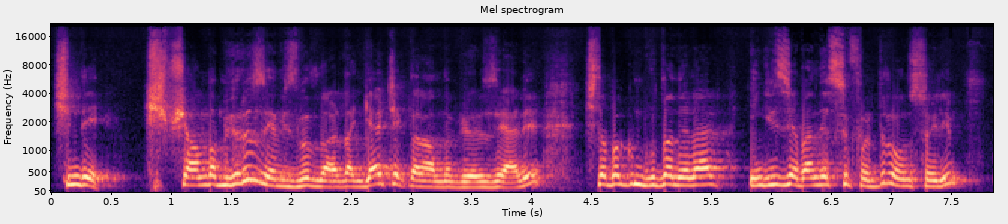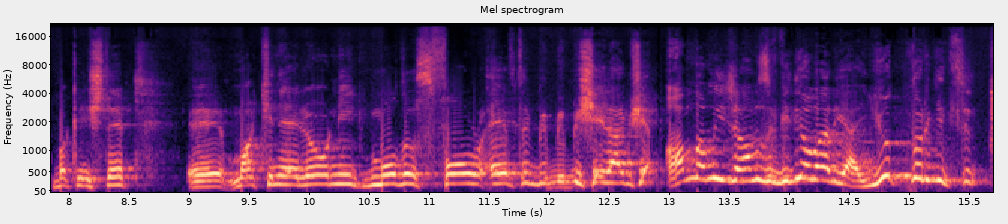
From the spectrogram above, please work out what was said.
Şimdi hiçbir şey anlamıyoruz ya biz bunlardan. Gerçekten anlamıyoruz yani. İşte bakın burada neler İngilizce bende sıfırdır onu söyleyeyim. Bakın işte e, makine learning models for after bir, bir- şeyler bir şey anlamayacağımız videolar ya. Yuttur gitsin.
